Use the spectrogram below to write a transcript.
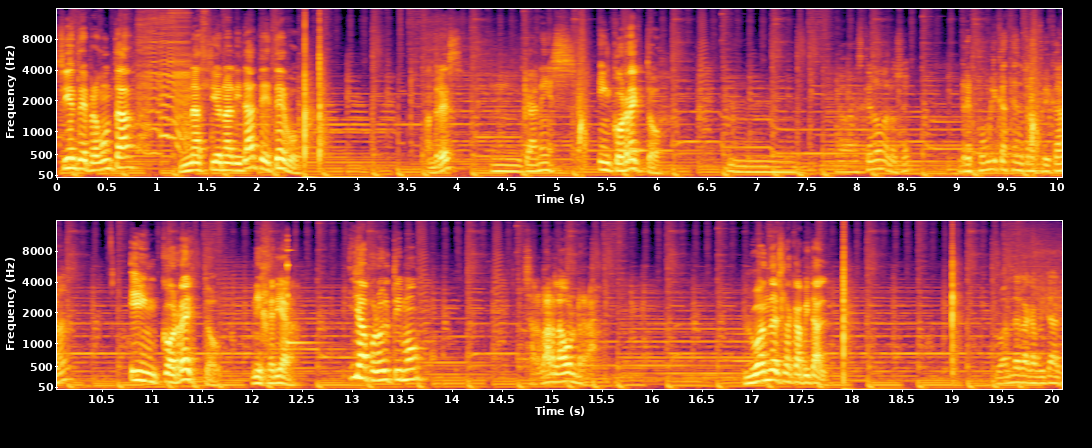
Siguiente pregunta. Nacionalidad de Tebo. Andrés. Mm, Ganés. Incorrecto. Mm, la verdad es que no me lo sé. República Centroafricana. Incorrecto. Nigeriana. Ya por último, Salvar la honra. Luanda es la capital. Luanda es la capital.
